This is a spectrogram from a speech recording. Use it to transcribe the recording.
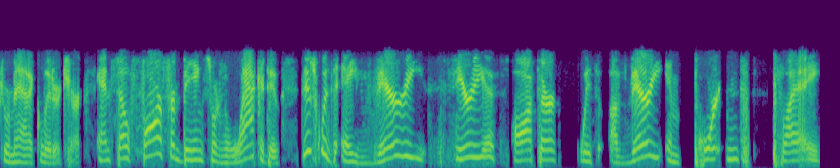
dramatic literature. And so far from being sort of a wackadoo, this was a very serious author with a very important play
